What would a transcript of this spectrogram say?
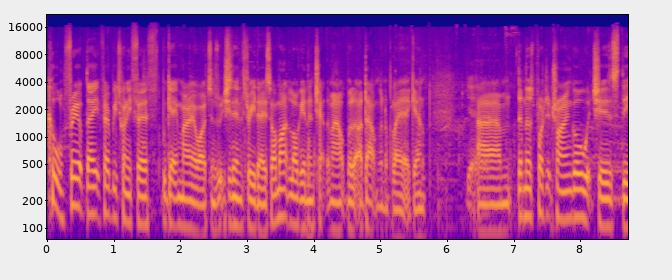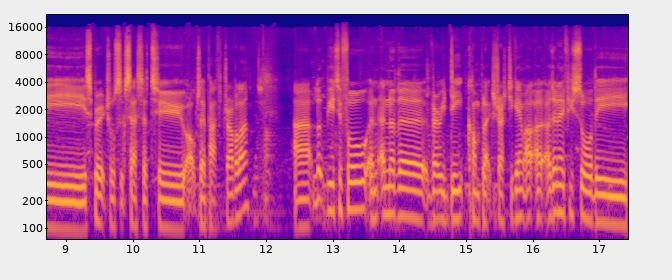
Cool. Free update, February 25th. We're getting Mario items, which is in three days. So I might log in and check them out, but I doubt I'm going to play it again. Yeah. Um, then there's Project Triangle, which is the spiritual successor to Octopath Traveler. Uh, look beautiful, and another very deep, complex strategy game. I, I, I don't know if you saw the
